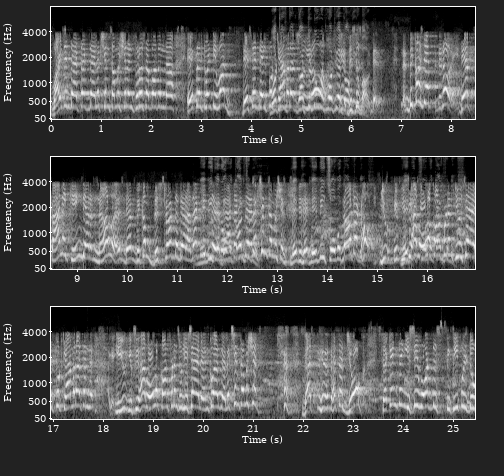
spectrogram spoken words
why didn't they attack the election commission in Firozabad in uh, April 21? They said they'll put What has that got to, you to do with what we are talking is- about? Because they're, you know, they're panicking, they're nervous, they've become distraught that they're attacking, Maybe the, they're they're attacking the election commission. Maybe- it- maybe it's Not at all. You, if, if you have overconfidence, you say, I'll put cameras and you, if you have overconfidence, will you say, I'll inquire the election commission? that's, you know, that's a joke. Second thing, you see what these people do.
